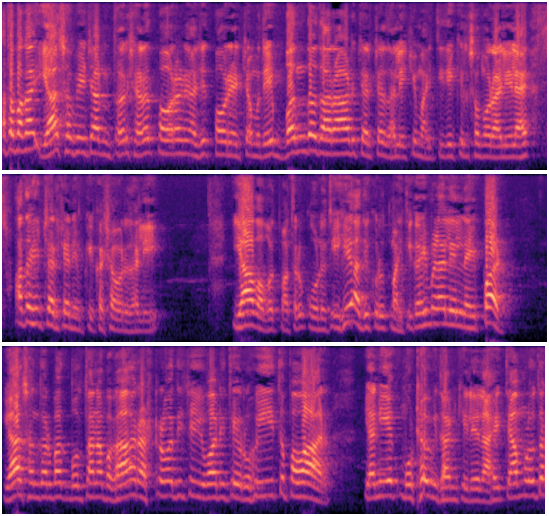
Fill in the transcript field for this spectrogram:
आता बघा या सभेच्या नंतर शरद पवार आणि अजित पवार यांच्यामध्ये बंद दाराआड चर्चा झाल्याची माहिती देखील समोर आलेली आहे. आता ही चर्चा नेमकी कशावर झाली? याबाबत मात्र कोणतीही अधिकृत माहिती काही मिळालेली नाही. पण या संदर्भात बोलताना बघा राष्ट्रवादीचे युवा नेते रोहित पवार यांनी एक मोठं विधान केलेलं आहे. त्यामुळं तर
